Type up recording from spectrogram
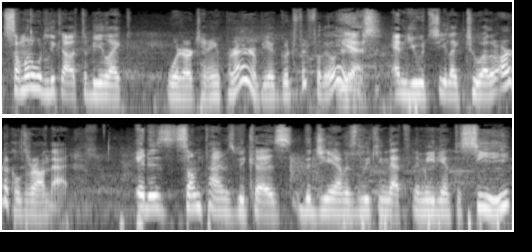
someone would leak out to be like, would Artemi Panarin be a good fit for the Oilers? Yes. And you would see, like, two other articles around that. It is sometimes because the GM is leaking that to the medium to see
